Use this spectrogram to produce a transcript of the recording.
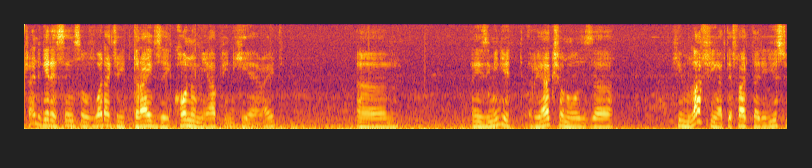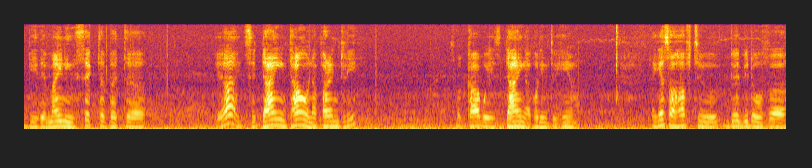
trying to get a sense of what actually drives the economy up in here, right? Um, and his immediate reaction was uh, him laughing at the fact that it used to be the mining sector, but uh, yeah, it's a dying town apparently. So Kabwe is dying according to him. I guess I'll have to do a bit of uh,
